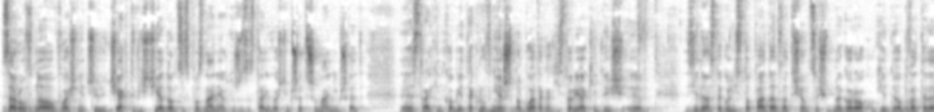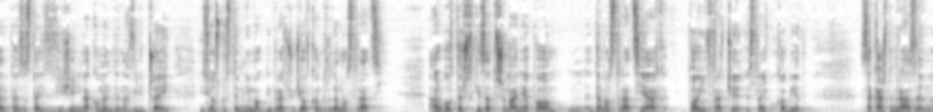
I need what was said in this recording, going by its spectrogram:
zarówno właśnie czyli ci aktywiści jadący z Poznania, którzy zostali właśnie przetrzymani przed e, strajkiem kobiet, jak również no, była taka historia kiedyś e, z 11 listopada 2007 roku, kiedy obywatele RP zostali wywiezieni na komendę na Wilczej i w związku z tym nie mogli brać udziału w kontrdemonstracji albo te wszystkie zatrzymania po mm, demonstracjach po i w trakcie strajku kobiet. Za każdym razem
